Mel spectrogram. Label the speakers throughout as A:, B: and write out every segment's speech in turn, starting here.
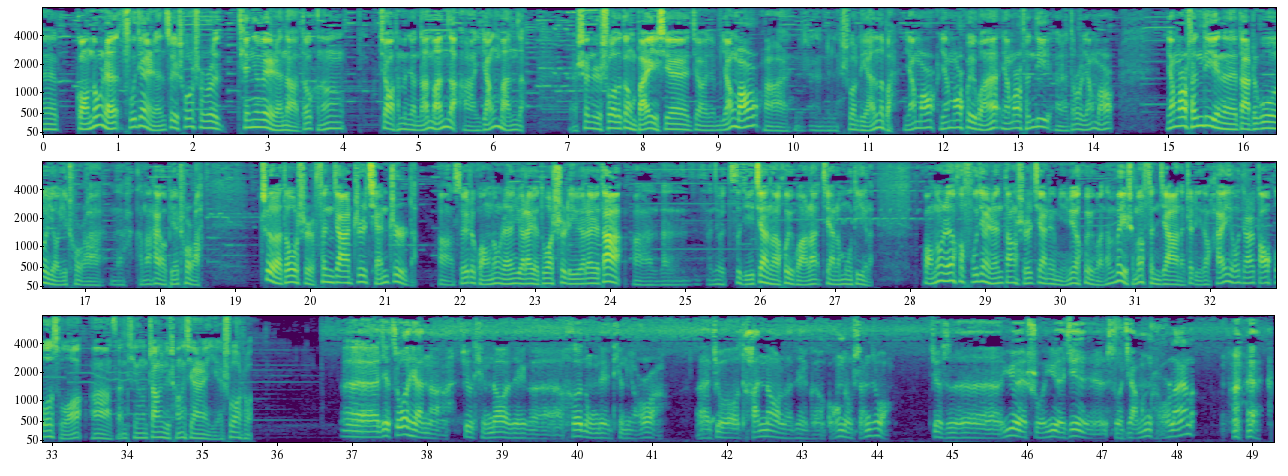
A: 呃，广东人、福建人最初是不是天津卫人呢？都可能叫他们叫南蛮子啊、洋蛮子，甚至说的更白一些，叫羊毛啊。说连了吧，羊毛、羊毛会馆、羊毛坟地，呃，都是羊毛。羊毛坟地呢，大直沽有一处啊，那可能还有别处啊。这都是分家之前制的啊。随着广东人越来越多，势力越来越大啊，咱咱就自己建了会馆了，建了墓地了。广东人和福建人当时建这个闽粤会馆，他们为什么分家呢？这里头还有点导火索啊！咱听张玉成先生也说说。
B: 呃，这昨天呢，就听到这个河东的听友啊，呃，就谈到了这个广东山庄，就是越说越近，说家门口来了。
